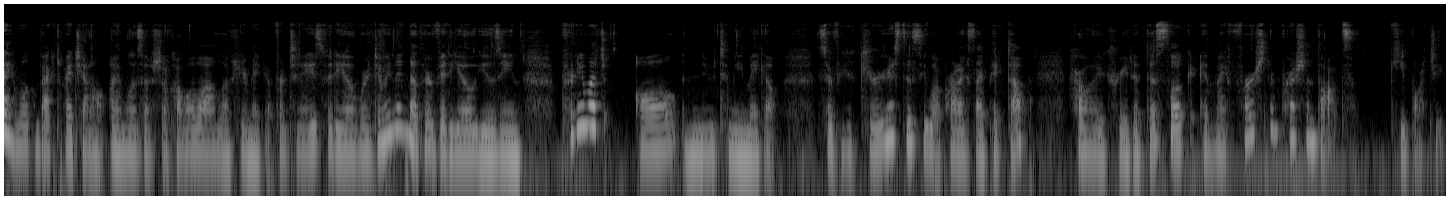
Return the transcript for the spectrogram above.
Hi and welcome back to my channel. I'm Liz of Chicago Law Luxury Makeup. For today's video, we're doing another video using pretty much all new to me makeup. So if you're curious to see what products I picked up, how I created this look, and my first impression thoughts, keep watching.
